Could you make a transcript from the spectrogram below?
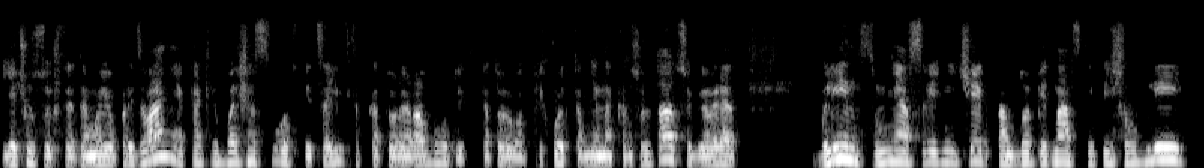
я чувствую, что это мое призвание, как и большинство специалистов, которые работают, которые вот приходят ко мне на консультацию, говорят, блин, у меня средний чек там до 15 тысяч рублей,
